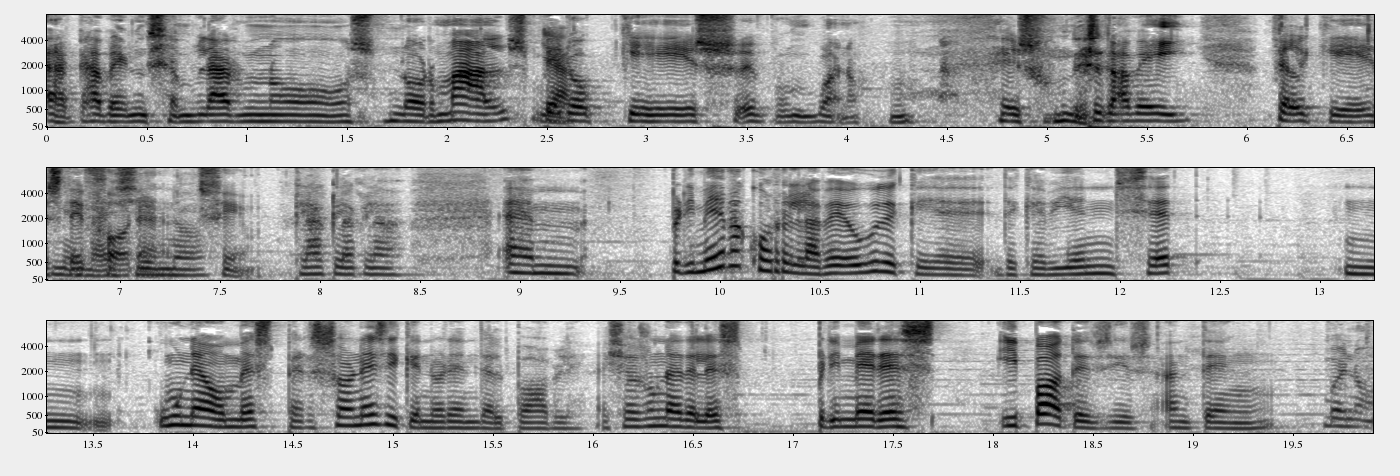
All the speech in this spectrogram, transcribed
acaben semblar-nos normals, Ja. però que és, eh, bueno, és un desgavell pel que és de fora. Sí. Clar, clar, clar. Um, primer va córrer la veu de que, de que havien set mm, una o més persones i que no eren del poble. Això és una de les primeres hipòtesis, entenc. Bueno,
